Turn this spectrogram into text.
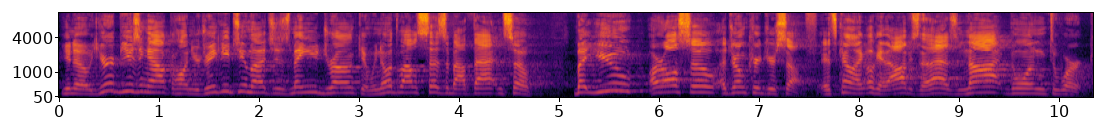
you know, you're abusing alcohol and you're drinking too much, it's making you drunk, and we know what the Bible says about that, and so, but you are also a drunkard yourself. It's kind of like, okay, obviously that is not going to work.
